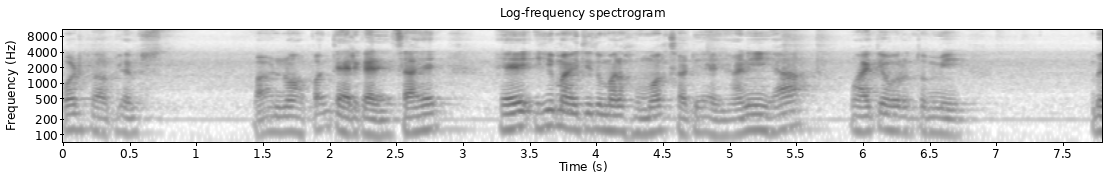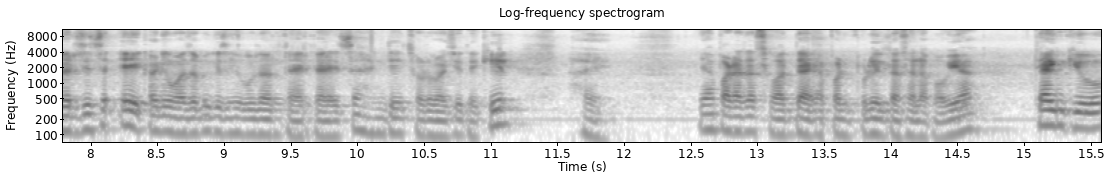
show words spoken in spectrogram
वर्ड प्रॉब्लेम्स बाळांनो आपण तयार करायचं आहे. हे ही माहिती तुम्हाला होमवर्कसाठी आहे आणि ह्या माहितीवरून तुम्ही बेरजेचं एक आणि वजापैकीचं हे उदाहरण तयार करायचं आहे आणि ते सोडवायचे देखील आहे. या पाठाचा स्वाध्याय आपण पुढील तासाला पाहूया. थँक्यू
